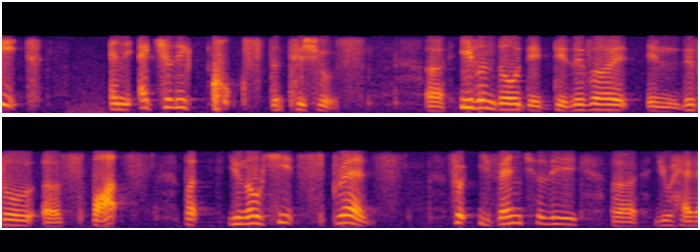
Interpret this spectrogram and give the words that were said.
heat, and it actually cooks the tissues, uh, even though they deliver it in little uh, spots. But you know, heat spreads, so eventually uh, you have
